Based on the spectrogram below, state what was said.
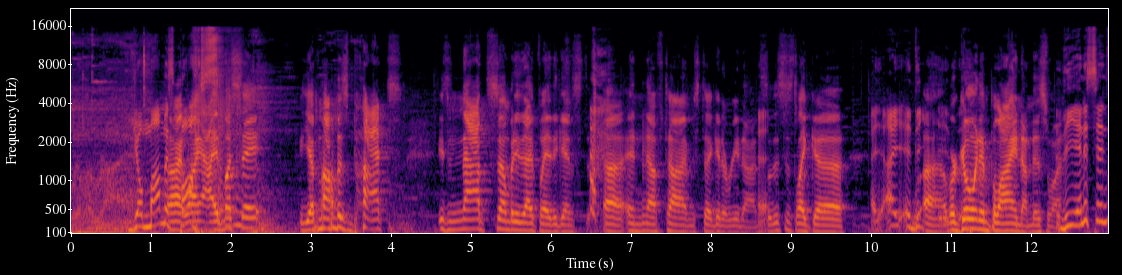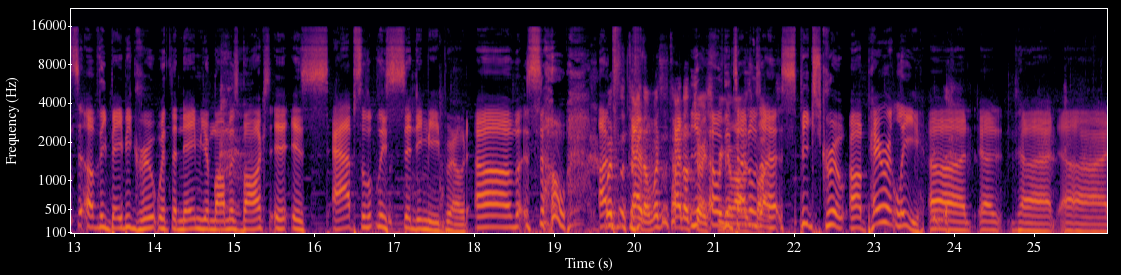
will arrive. Your mama's All right, well, box. I, I must say, your mama's box is not somebody that I played against uh, enough times to get a read on. So this is like uh, I- I- the, uh, we're going in blind on this one. the innocence of the baby Groot with the name Your Mama's Box i- is absolutely sending me, bro. Um, so I'm, What's the title? What's the title Yeah, choice? oh, for the title's uh? "Speaks Groot." apparently, uh, uh, uh, uh,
